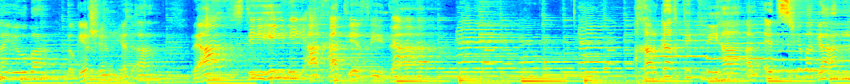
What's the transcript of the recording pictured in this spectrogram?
היו בה, לא גשם ידעה, ואז תהי לי אחת יחידה. אחר כך תתליה על עץ שבגן,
